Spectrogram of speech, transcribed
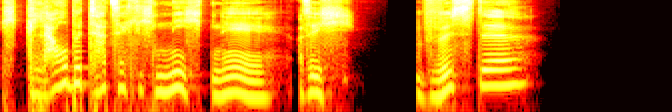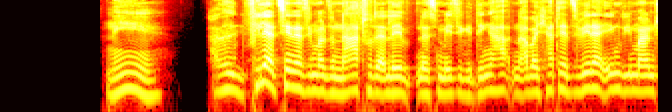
Ich glaube tatsächlich nicht, nee. Also ich wüsste. Nee. Also viele erzählen, dass sie mal so nahtoderlebnismäßige Dinge hatten, aber ich hatte jetzt weder irgendwie mal einen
